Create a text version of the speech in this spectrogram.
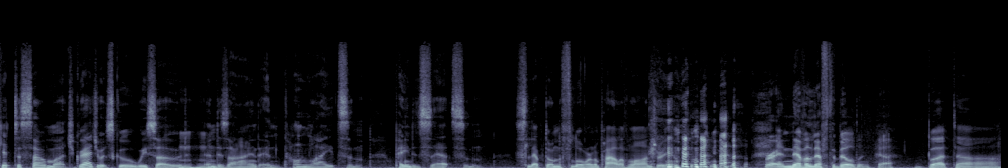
get to sew much. Graduate school, we sewed Mhm. and designed and hung lights and painted sets and slept on the floor in a pile of laundry and, Right. and never left the building. yeah. But uh,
